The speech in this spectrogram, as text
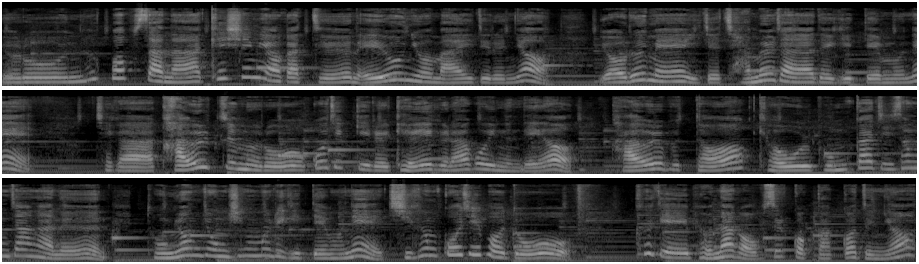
요런 흑법사나 캐시미어 같은 에오니움 아이들은요, 여름에 이제 잠을 자야 되기 때문에 제가 가을쯤으로 꼬집기를 계획을 하고 있는데요. 가을부터 겨울, 봄까지 성장하는 동형종 식물이기 때문에 지금 꼬집어도 크게 변화가 없을 것 같거든요.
